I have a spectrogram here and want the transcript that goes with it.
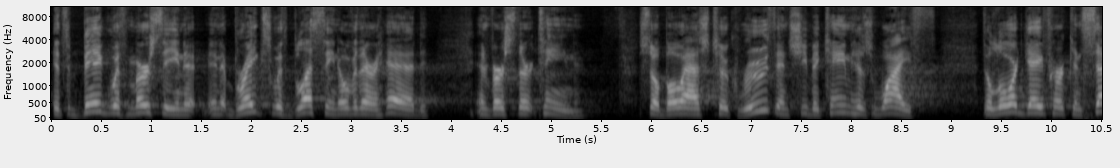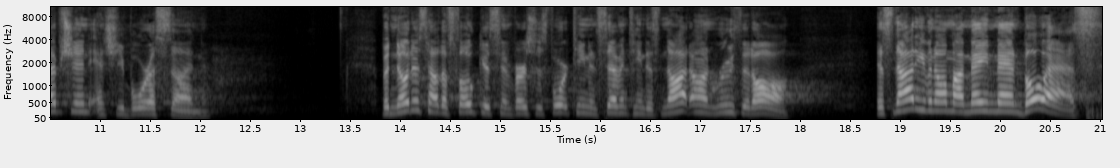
it's big with mercy and it, and it breaks with blessing over their head in verse 13. So Boaz took Ruth and she became his wife. The Lord gave her conception and she bore a son. But notice how the focus in verses 14 and 17 is not on Ruth at all. It's not even on my main man Boaz.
